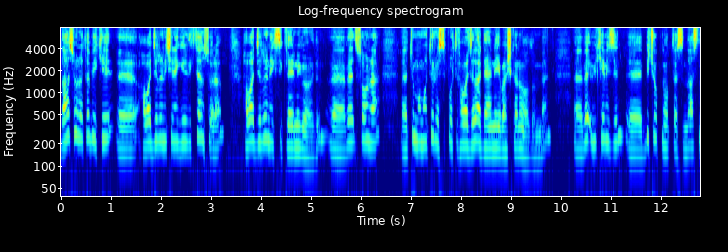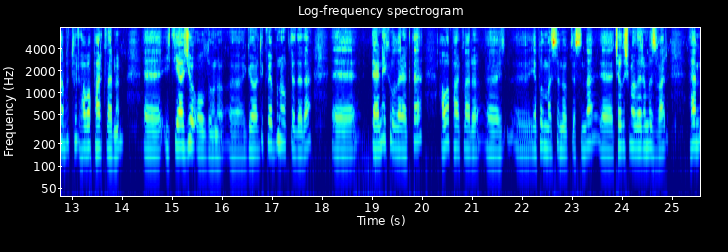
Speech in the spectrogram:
daha sonra tabii ki e, havacılığın içine girdikten sonra havacılığın eksiklerini gördüm E, ve sonra e, tüm Amatör ve Sportif Havacılar Derneği Başkanı oldum ben. E, ve ülkemizin e, birçok noktasında aslında bu tür hava parklarının e, ihtiyacı olduğunu e, gördük ve bu noktada da e, dernek olarak da hava parkları e, e, yapılması noktasında e, çalışmalarımız var. Hem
